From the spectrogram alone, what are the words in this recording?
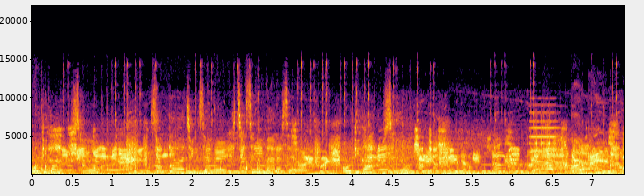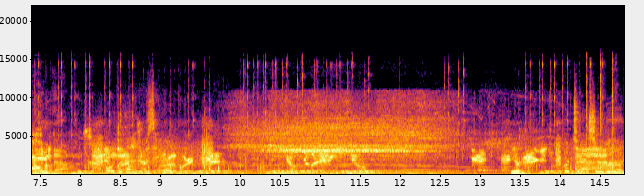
어디가 아프세요? 상태와 증상을 자세히 말하세요. 어디가 아프세요? 어디가 아프세요? 큐 호출하신 분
